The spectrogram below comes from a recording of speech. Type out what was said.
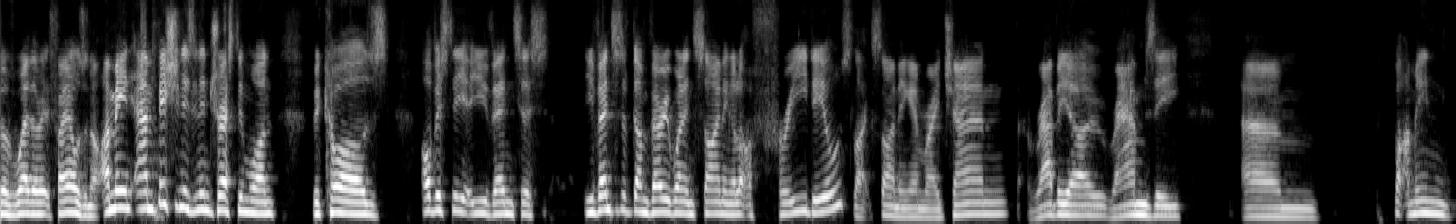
of whether it fails or not. I mean, ambition is an interesting one because obviously at Juventus, Juventus have done very well in signing a lot of free deals, like signing Emre Can, Rabiot, Ramsey. Um, but I mean,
